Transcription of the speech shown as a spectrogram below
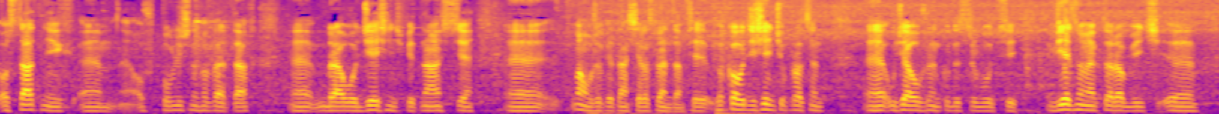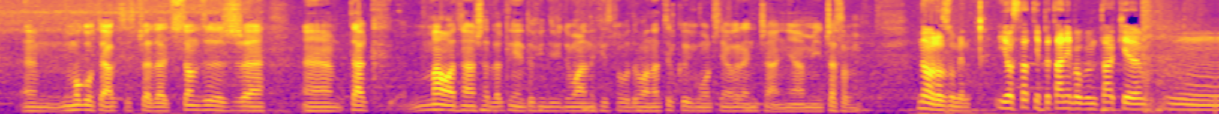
w ostatnich w publicznych ofertach brało 10, 15, no może 15 rozpędzam się, około 10% udziału w rynku dystrybucji. Wiedzą jak to robić, mogą te akcje sprzedać. Sądzę, że tak mała transza dla klientów indywidualnych jest spowodowana tylko i wyłącznie ograniczeniami czasowymi. No, rozumiem. I ostatnie pytanie byłbym takie, hmm,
